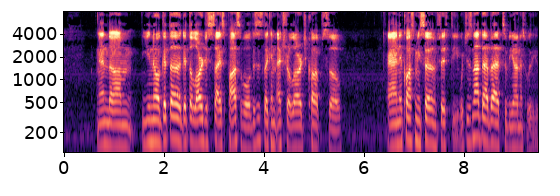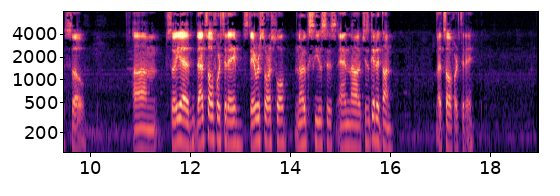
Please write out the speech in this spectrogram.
And, um, you know, get the, get the largest size possible. This is like an extra large cup, so. And it cost me 750 which is not that bad, to be honest with you. So, um, so yeah, that's all for today. Stay resourceful, no excuses, and uh, just get it done. That's all for today.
